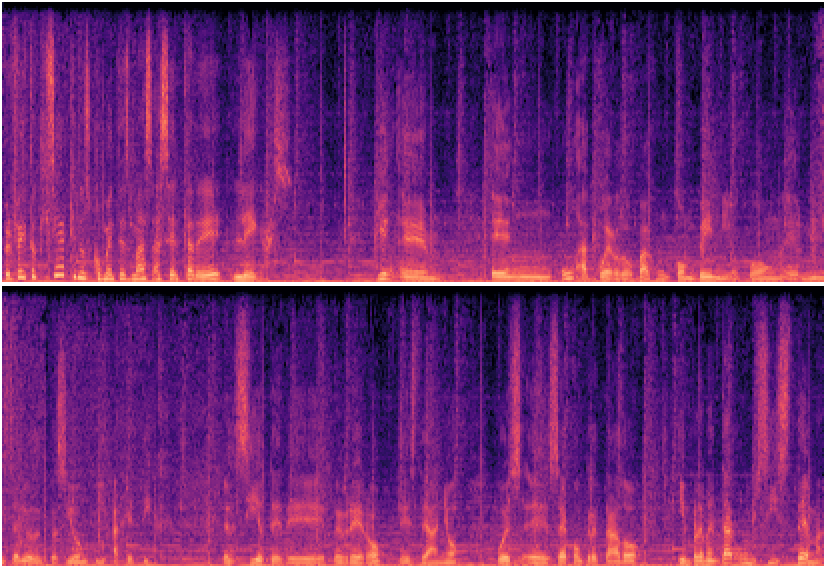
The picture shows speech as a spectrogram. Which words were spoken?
Perfecto, quisiera que nos comentes más acerca de Legas. Bien, en un acuerdo, bajo un convenio con el Ministerio de Educación y AGETIC, el 7 de febrero de este año, pues eh, se ha concretado implementar un sistema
